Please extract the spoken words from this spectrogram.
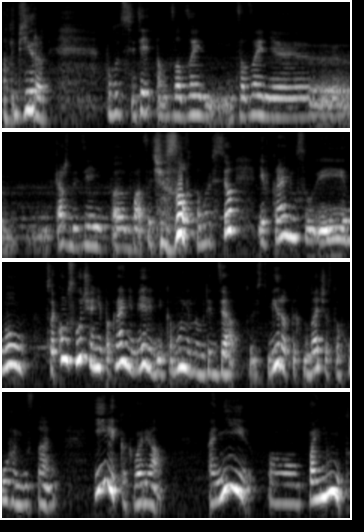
от мира, будут сидеть там в задзене, задзене э, каждый день по 20 часов там и все. И в крайнем случае, ну, в таком случае они, по крайней мере, никому не навредят. То есть мир от их мудачества хуже не станет. Или, как вариант, они э, поймут,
